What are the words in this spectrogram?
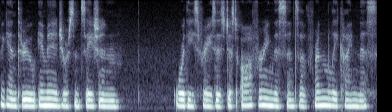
Again, through image or sensation or these phrases, just offering this sense of friendly kindness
